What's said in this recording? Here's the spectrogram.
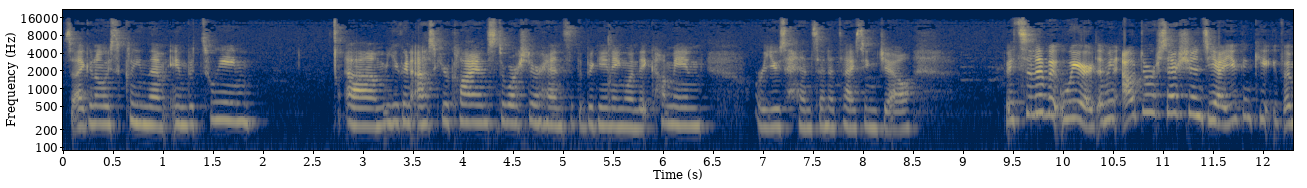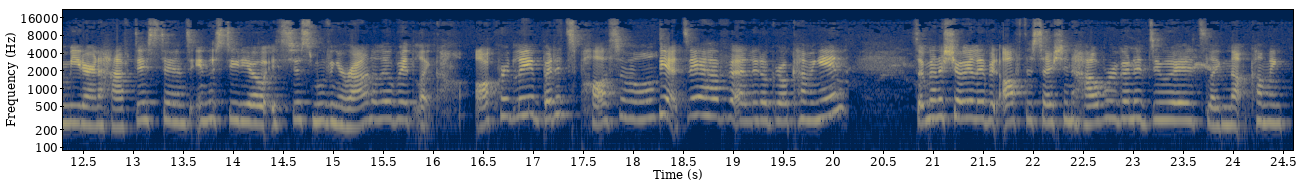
so I can always clean them in between. Um, you can ask your clients to wash their hands at the beginning when they come in, or use hand sanitizing gel it's a little bit weird. I mean, outdoor sessions, yeah, you can keep a meter and a half distance. In the studio, it's just moving around a little bit, like awkwardly, but it's possible. Yeah, today I have a little girl coming in. So I'm gonna show you a little bit off the session how we're gonna do it, like not coming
